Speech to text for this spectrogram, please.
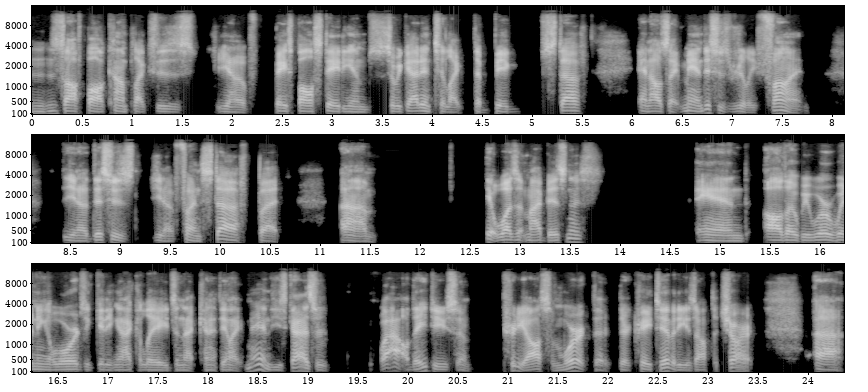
Mhm. softball complexes, you know, baseball stadiums. So we got into like the big stuff. And I was like, man, this is really fun. You know, this is, you know, fun stuff, but um, it wasn't my business. And although we were winning awards and getting accolades and that kind of thing, like, man, these guys are, wow, they do some pretty awesome work. Their, their creativity is off the chart. Uh,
